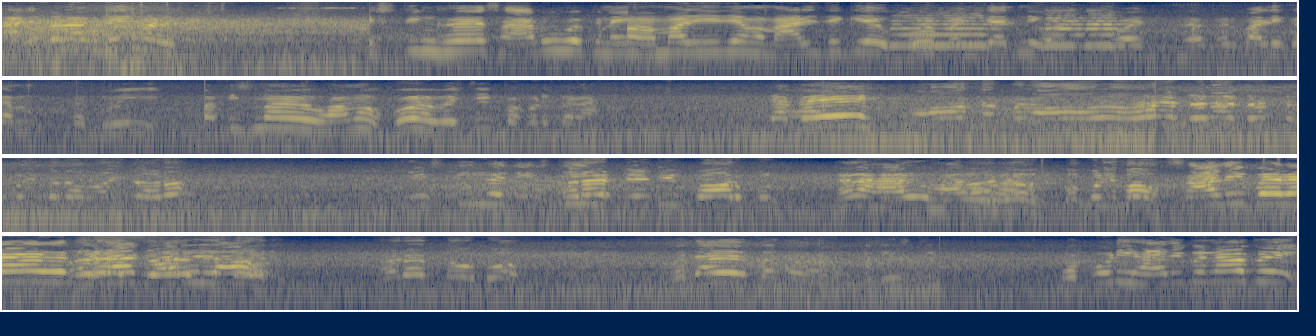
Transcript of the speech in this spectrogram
લારી બનાવ નહીં મળે. ટેસ્ટિંગ છે સારું હોય કે નહીં? અમારી એરિયામાં મારી જગ્યાએ ઊભો પંચાયતની નગરપાલિકામાં તો જોઈએ. ઓફિસમાં આમાં ઊભો હોય ચી પકોડી બનાવ. એટલે ભાઈ. ટેસ્ટિંગ છે ટેસ્ટિંગ ના ના સારું સારું સારું બનાવ ગ્રાહક સારું લાવો. બતાવે બતાવે પકોડી સારી બનાવ ભાઈ.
